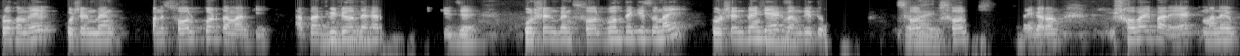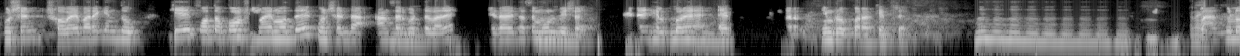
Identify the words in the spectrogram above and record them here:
প্রথমে কোশ্চেন ব্যাংক মানে সলভ করতাম আর কি আপনার হ্যাঁ, ভিডিও হ্যাঁ। দেখার কি যে কোশ্চেন ব্যাংক সলভ বলতে কিছু নাই কোশ্চেন ব্যাংকে। এক্সাম দিত সলভ সলভ নাই কারণ সবাই পারে এক মানে কোশ্চেন সবাই পারে কিন্তু কে কত কম সময়ের মধ্যে কোশ্চেনটা আনসার করতে পারে এটা হইতাছে মূল বিষয়। এটাই হেল্প করে এক ইমপ্রুভ করার ক্ষেত্রে। ক্লাসগুলো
